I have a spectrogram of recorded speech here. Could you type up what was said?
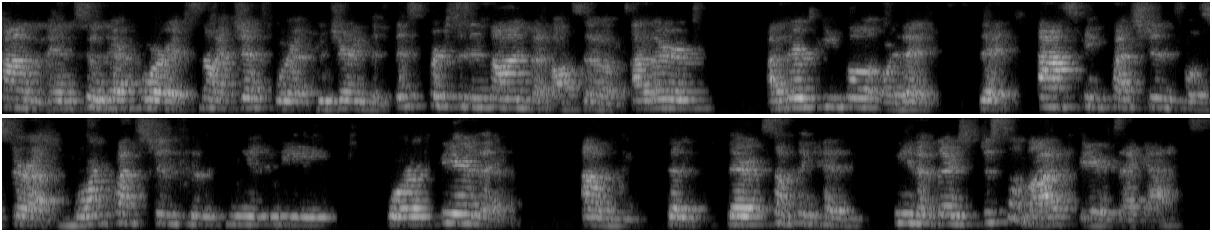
Um, and so therefore it's not just where the journey that this person is on, but also other other people or that that asking questions will stir up more questions in the community or fear that um, that there something has you know there's just a lot of fears i guess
